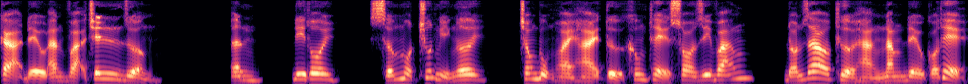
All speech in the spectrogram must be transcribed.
cả đều ăn vạ trên giường. Ân, đi thôi, sớm một chút nghỉ ngơi, trong bụng hoài hài tử không thể so di vãng, đón giao thừa hàng năm đều có thể,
